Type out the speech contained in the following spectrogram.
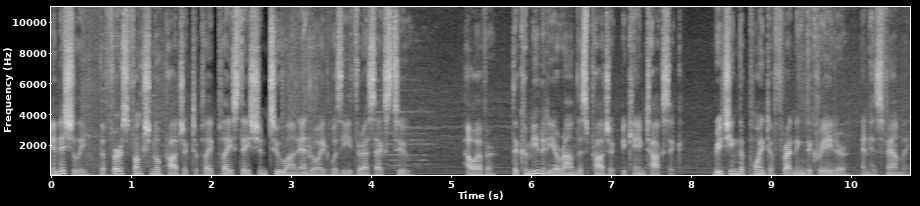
Initially, the first functional project to play PlayStation 2 on Android was AetherSX2. However, the community around this project became toxic, reaching the point of threatening the creator and his family.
